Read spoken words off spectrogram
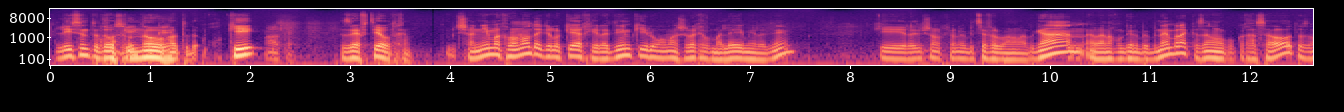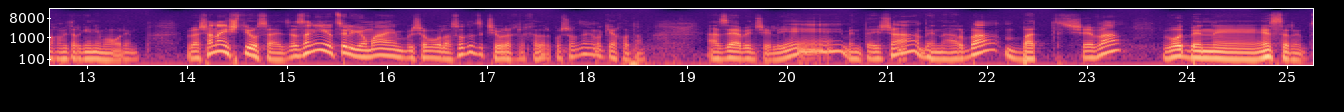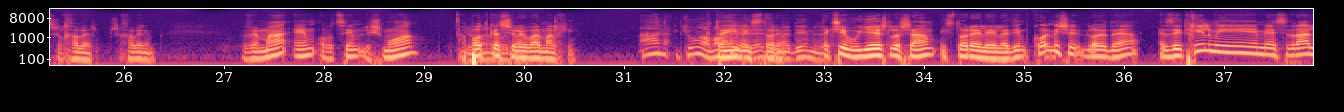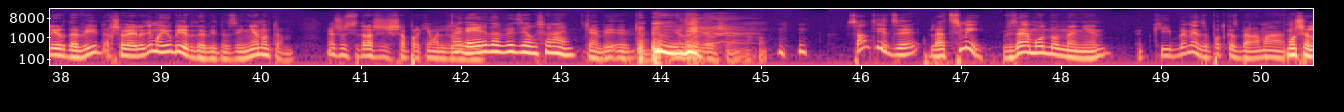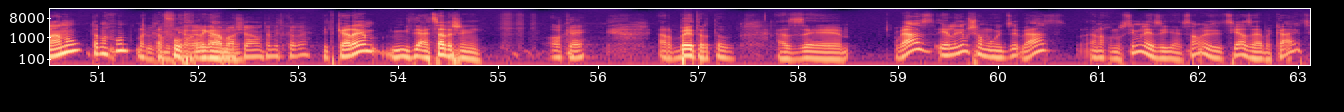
listen to those who know how to do. חוקי, אוקיי. זה יפתיע אתכם. בשנים האחרונות הייתי לוקח ילדים, כאילו ממש רכב מלא עם ילדים, כי ילדים שלנו הולכים לבית ספר ברמת גן, ואנחנו גרים בבני ברק, אז אין לנו כל כך הסעות, אז אנחנו מתארגנים עם ההורים. והשנה אשתי עושה את זה, אז אני יוצא לי יומיים בשבוע לעשות את זה, כשהיא הולכת לחדר כושר, אז אני לוקח אותם. אז זה הבן שלי, בן תשע, בן ארבע, בת שבע, ועוד בן אה, עשר של חבר, של חברים. ומה הם רוצים לשמוע? הפודקאסט של. יובל מלכי. אה, אמרת קטעים לי, איזה בהיסטוריה. מדהים זה. תקשיבו, יש לו שם היסטוריה לילדים. כל מי שלא יודע, זה התחיל מ- מהסדרה על עיר דוד. עכשיו, הילדים היו בעיר דוד, אז זה עניין אותם. יש לו סדרה של שישה פרקים על עיר דוד. רגע, עיר דוד זה ירושלים. כן, כן, עיר דוד ירושלים, נכון. שמתי את זה לעצמי, וזה היה מאוד מאוד מעניין, כי באמת, זה פודקאסט ברמה כמו שלנו, יותר נכון? כאילו, רק זה הפוך מתקרב לגמרי. למה שלנו אתה מתכוון? מתקרב מהצד השני. אוקיי. הרבה יותר טוב. אז, אה, ואז ילדים שמעו את זה, ואז אנחנו נוסעים לאיזה, נסענו לאיזה יציאה, זה היה בקיץ,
